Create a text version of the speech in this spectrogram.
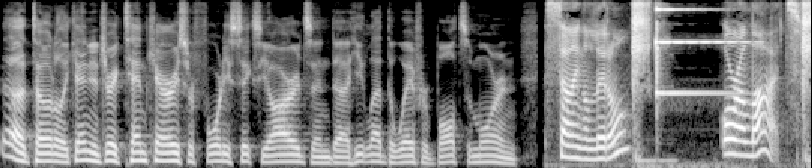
oh, totally. Kenyon Drake, 10 carries for 46 yards, and uh, he led the way for Baltimore. And Selling a little or a lot?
